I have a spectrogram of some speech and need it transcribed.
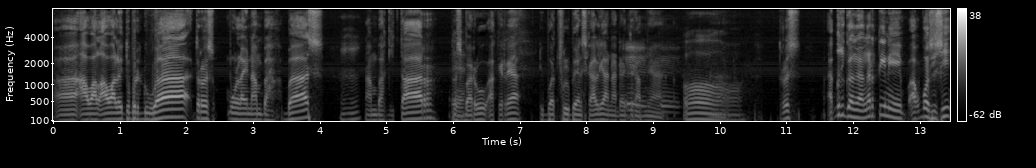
Eh, awal-awal itu berdua terus mulai nambah bass Mm-mm. nambah gitar terus Iya. baru akhirnya dibuat full band sekalian ada drumnya Hmm. Oh. terus aku juga nggak ngerti nih aku posisi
